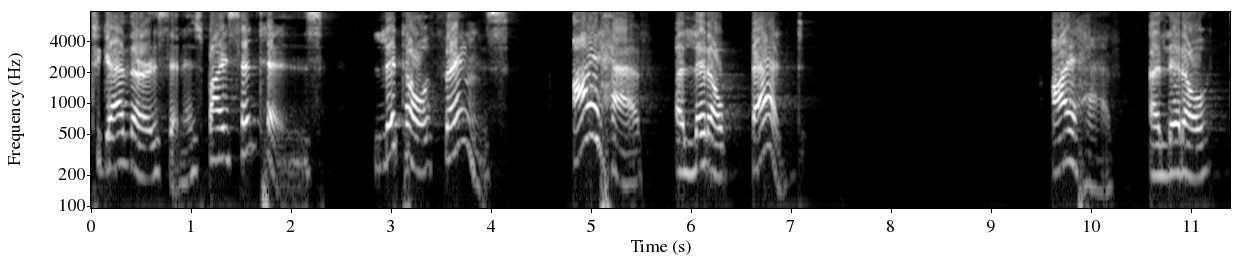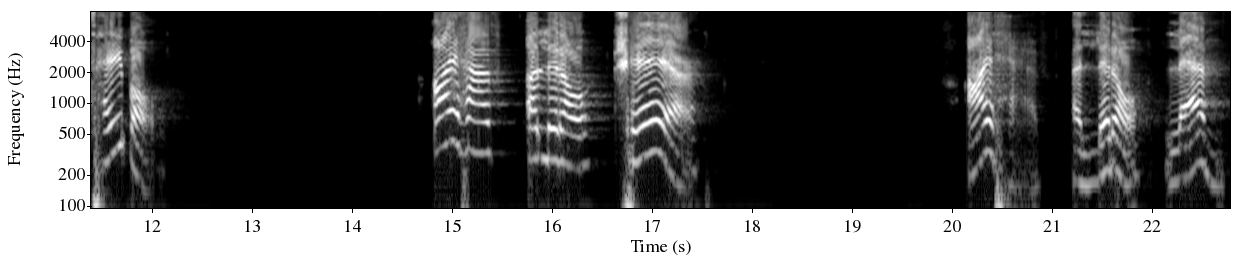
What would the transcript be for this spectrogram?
together sentence by sentence. Little things. I have a little bed. I have a little table. I have a little chair. I have a little lamp.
